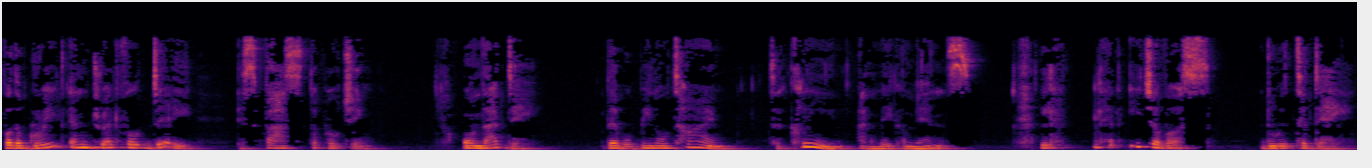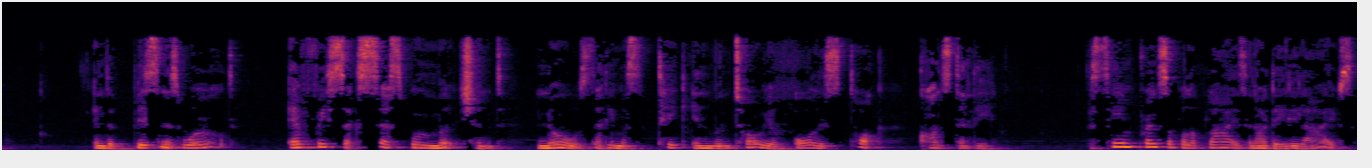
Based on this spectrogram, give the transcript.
for the great and dreadful day is fast approaching. On that day, there will be no time to clean and make amends. Let, let each of us do it today. In the business world, every successful merchant knows that he must take inventory of all his stock constantly. The same principle applies in our daily lives.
